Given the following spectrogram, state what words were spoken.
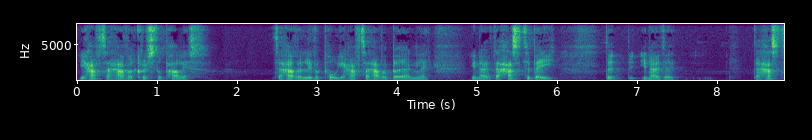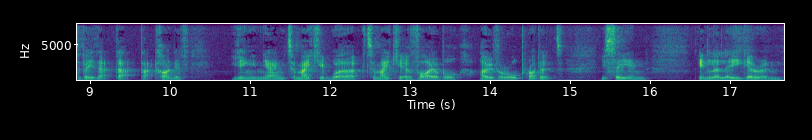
you have to have a crystal palace to have a Liverpool, you have to have a Burnley. You know, there has to be that you know the there has to be that that that kind of yin and yang to make it work, to make it a viable overall product. You see in in La Liga and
